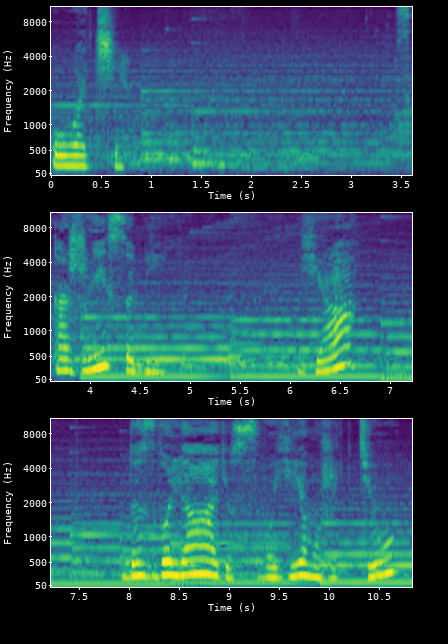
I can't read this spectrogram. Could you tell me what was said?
очі. Скажи собі, я дозволяю своєму життю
